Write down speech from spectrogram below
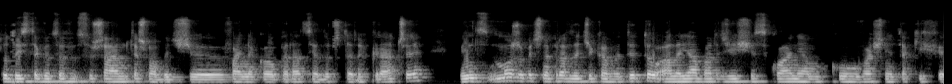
Tutaj z tego, co słyszałem, też ma być e, fajna kooperacja do czterech graczy, więc może być naprawdę ciekawy tytuł, ale ja bardziej się skłaniam ku właśnie takich, e,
